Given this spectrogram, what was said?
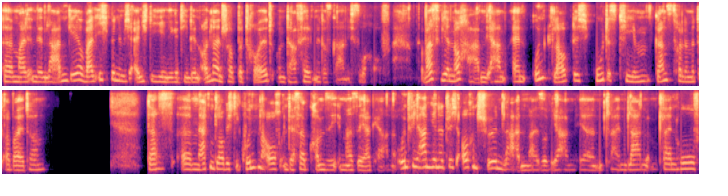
äh, mal in den Laden gehe, weil ich bin nämlich eigentlich diejenige, die den Online-Shop betreut und da fällt mir das gar nicht so auf. Was wir noch haben, wir haben ein unglaublich gutes Team, ganz tolle Mitarbeiter. Das äh, merken, glaube ich, die Kunden auch und deshalb kommen sie immer sehr gerne. Und wir haben hier natürlich auch einen schönen Laden. Also wir haben hier einen kleinen Laden mit einem kleinen Hof,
